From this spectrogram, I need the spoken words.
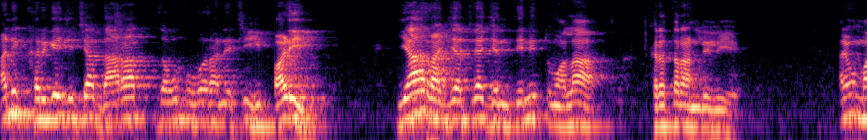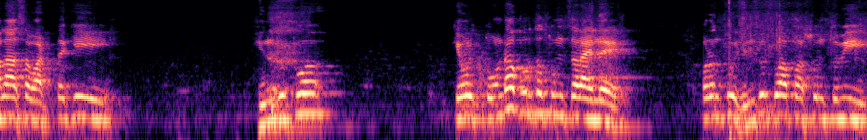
आणि खरगेजीच्या दारात जाऊन उभं राहण्याची ही पाळी या राज्यातल्या जनतेने तुम्हाला खरं तर आणलेली आहे. आणि मग मला असं वाटतं की हिंदुत्व केवळ तोंडापुरतं तुमचं राहिलं आहे परंतु हिंदुत्वापासून तुम्ही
